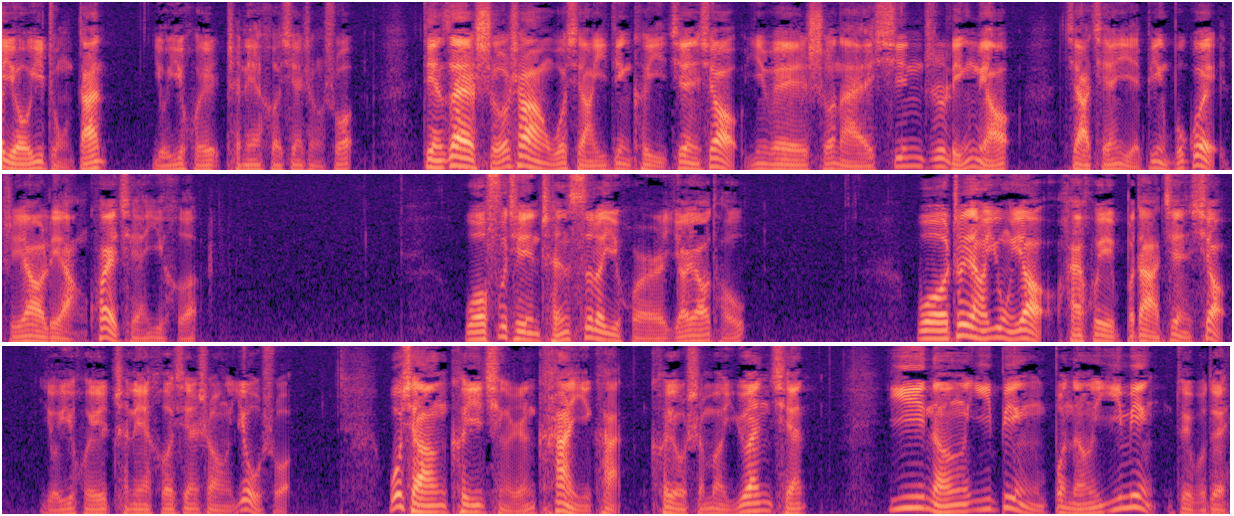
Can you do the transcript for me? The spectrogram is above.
有一种丹，有一回陈联合先生说，点在舌上，我想一定可以见效，因为舌乃心之灵苗，价钱也并不贵，只要两块钱一盒。我父亲沉思了一会儿，摇摇头。我这样用药还会不大见效。有一回陈联合先生又说，我想可以请人看一看，可有什么冤签？医能医病，不能医命，对不对？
